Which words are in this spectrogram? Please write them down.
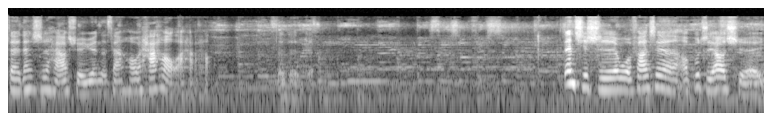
对，但是还要学渊的三号位，还好啊，还好。对对对。但其实我发现啊，不只要学。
